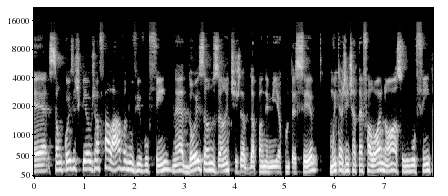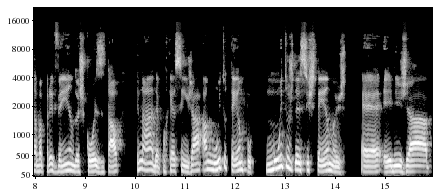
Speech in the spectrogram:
é, são coisas que eu já falava no Vivo Fim, né, dois anos antes da, da pandemia acontecer. Muita gente até falou, nossa, o Vivo Fim estava prevendo as coisas e tal. Que nada, é porque assim, já há muito tempo, muitos desses temas é, eles já,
